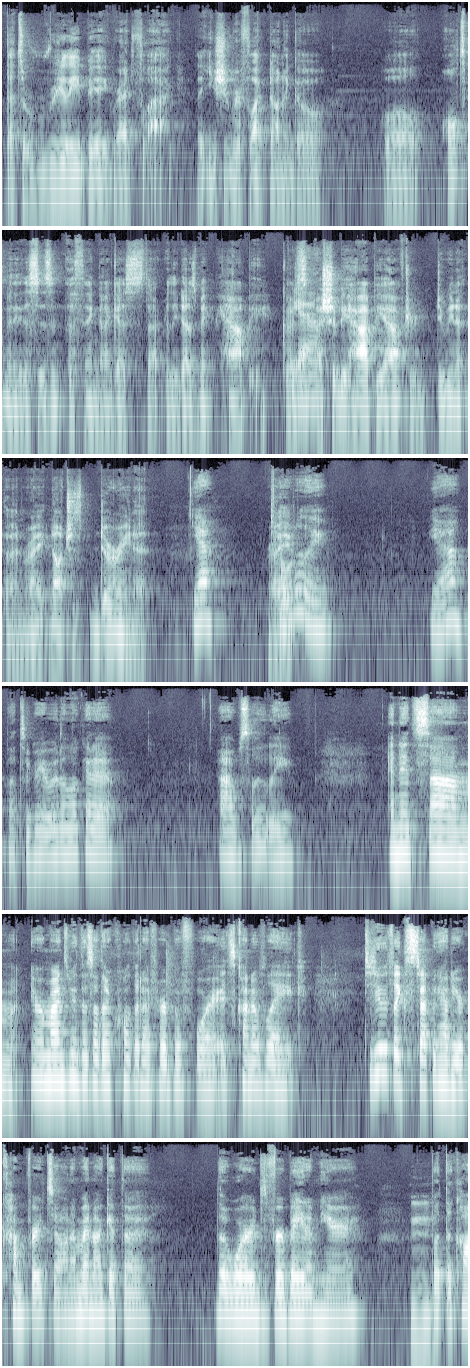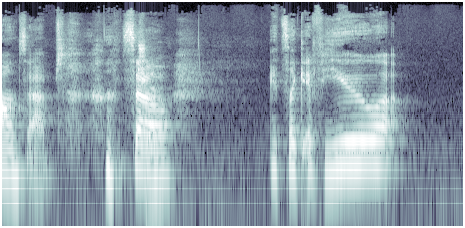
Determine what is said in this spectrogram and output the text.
that's a really big red flag that you should reflect on and go, well, ultimately, this isn't the thing I guess that really does make me happy because Yeah. I should be happy after doing it then, right? Not just during it, yeah right? totally yeah that's a great way to look at it absolutely and it's um it reminds me of this other quote that i've heard before it's kind of like to do with like stepping out of your comfort zone i might not get the the words verbatim here Mm. but the concept so Sure. it's like if you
